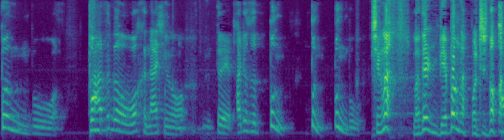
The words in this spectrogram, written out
蚌埠，蚌它这个我很难形容，嗯对，他就是蚌蚌蚌埠，行了，老弟儿你别蹦了，我知道。了。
